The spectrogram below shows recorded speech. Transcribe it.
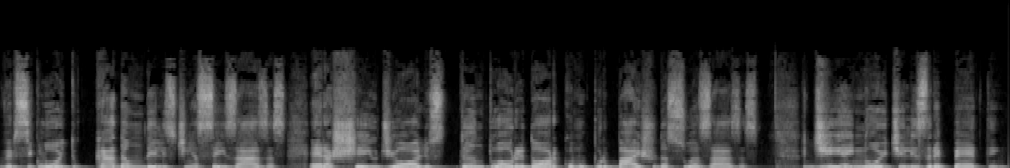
versículo 8: Cada um deles tinha seis asas, era cheio de olhos, tanto ao redor como por baixo das suas asas. Dia e noite eles repetem:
